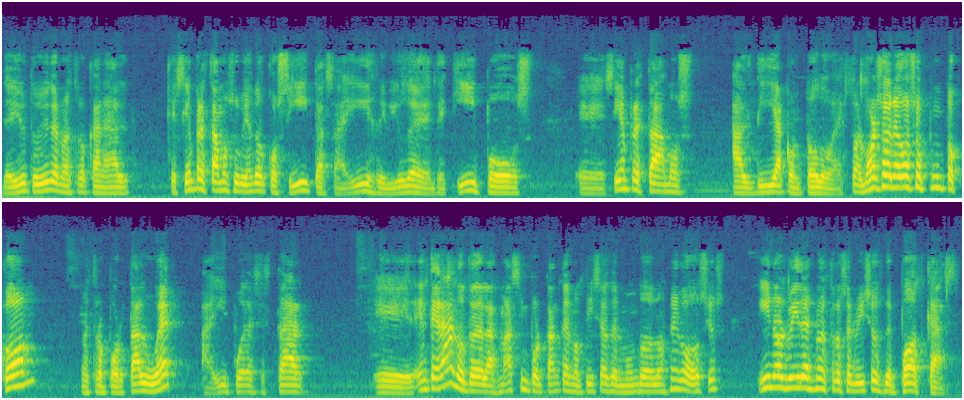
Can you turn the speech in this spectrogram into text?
de YouTube y de nuestro canal, que siempre estamos subiendo cositas ahí, review de, de equipos, eh, siempre estamos al día con todo esto. almuerzodenegocios.com, nuestro portal web, ahí puedes estar eh, enterándote de las más importantes noticias del mundo de los negocios y no olvides nuestros servicios de podcast,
